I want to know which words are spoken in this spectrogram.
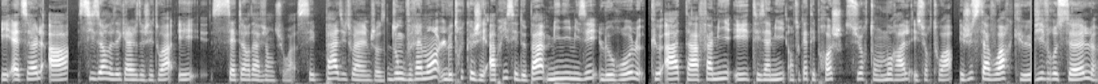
et être seule à 6 heures de décalage de chez toi et 7 heures d'avion, tu vois. C'est pas du tout la même chose. Donc vraiment, le truc que j'ai appris, c'est de pas minimiser le rôle que a ta famille et tes amis, en tout cas tes proches, sur ton moral et sur toi. Et juste savoir que vivre seul,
